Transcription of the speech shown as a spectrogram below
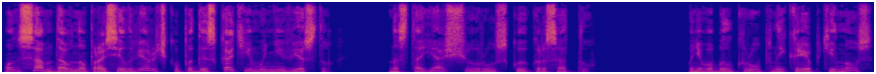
Он сам давно просил Верочку подыскать ему невесту, настоящую русскую красоту. У него был крупный крепкий нос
